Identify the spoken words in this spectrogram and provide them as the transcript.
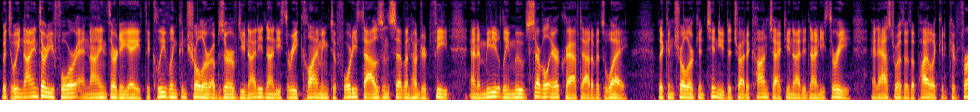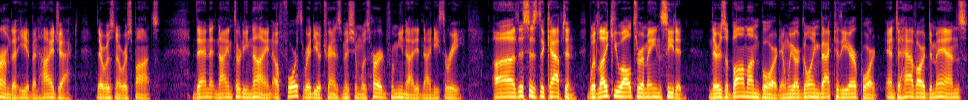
Between 934 and 938, the Cleveland controller observed United 93 climbing to 40,700 feet and immediately moved several aircraft out of its way. The controller continued to try to contact United 93 and asked whether the pilot could confirm that he had been hijacked. There was no response. Then at 9:39, a fourth radio transmission was heard from United 93. Uh, this is the captain. Would like you all to remain seated. There's a bomb on board, and we are going back to the airport, and to have our demands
